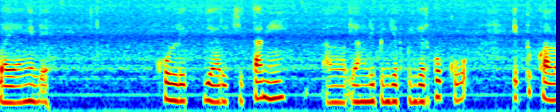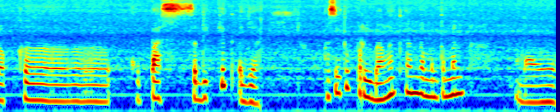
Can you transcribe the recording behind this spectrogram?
bayangin deh kulit jari kita nih uh, yang di pinggir-pinggir kuku itu kalau ke kupas sedikit aja pasti itu perih banget kan teman-teman mau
